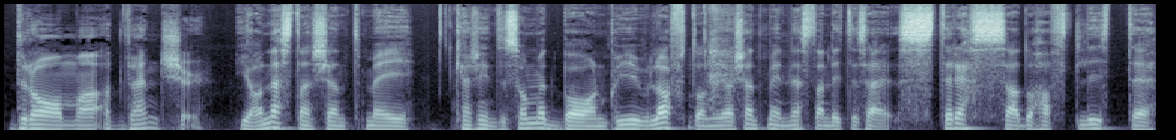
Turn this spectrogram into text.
drama adventure. Jag har nästan känt mig, kanske inte som ett barn på julafton, jag har känt mig nästan lite så här stressad och haft lite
